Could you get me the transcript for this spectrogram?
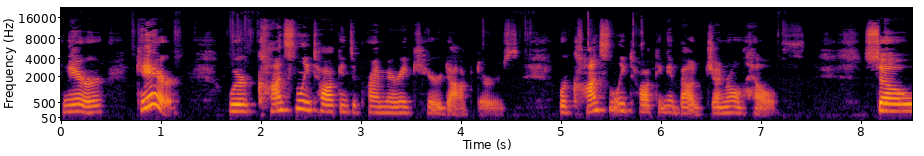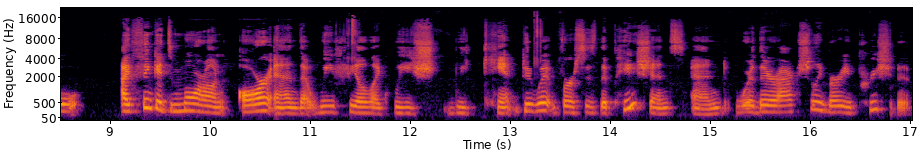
care care. We're constantly talking to primary care doctors. We're constantly talking about general health. So I think it's more on our end that we feel like we sh- we can't do it versus the patient's end where they're actually very appreciative.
